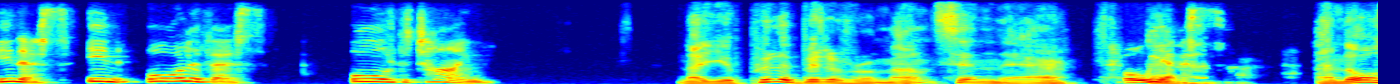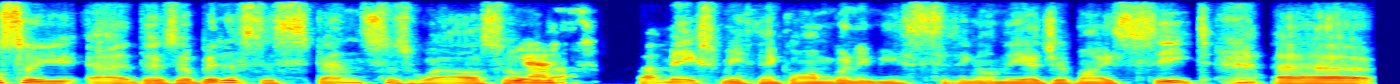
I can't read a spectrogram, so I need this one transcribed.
in us, in all of us, all the time. Now, you've put a bit of romance in there. Oh, yes. And also, uh, there's a bit of suspense as well. So yes. that, that makes me think, oh, I'm going to be sitting on the edge of my seat, uh,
